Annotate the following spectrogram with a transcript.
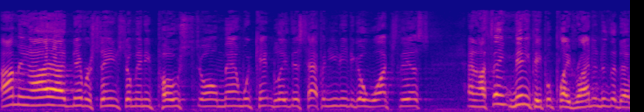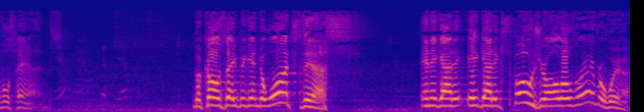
I mean, I had never seen so many posts. Oh man, we can't believe this happened. You need to go watch this. And I think many people played right into the devil's hands because they began to watch this. And it got, it got exposure all over everywhere.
